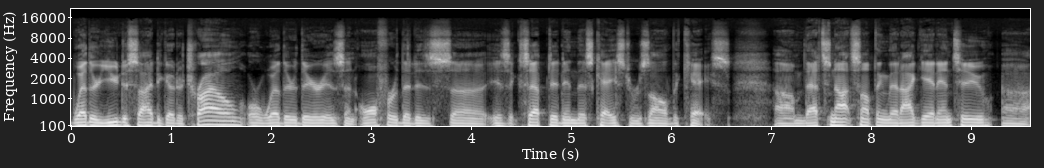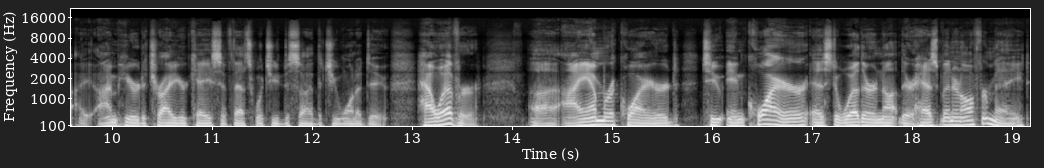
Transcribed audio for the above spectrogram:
whether you decide to go to trial or whether there is an offer that is uh, is accepted in this case to resolve the case. Um, that's not something that I get into. Uh, I, I'm here to try your case if that's what you decide that you want to do. However, uh, I am required to inquire as to whether or not there has been an offer made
